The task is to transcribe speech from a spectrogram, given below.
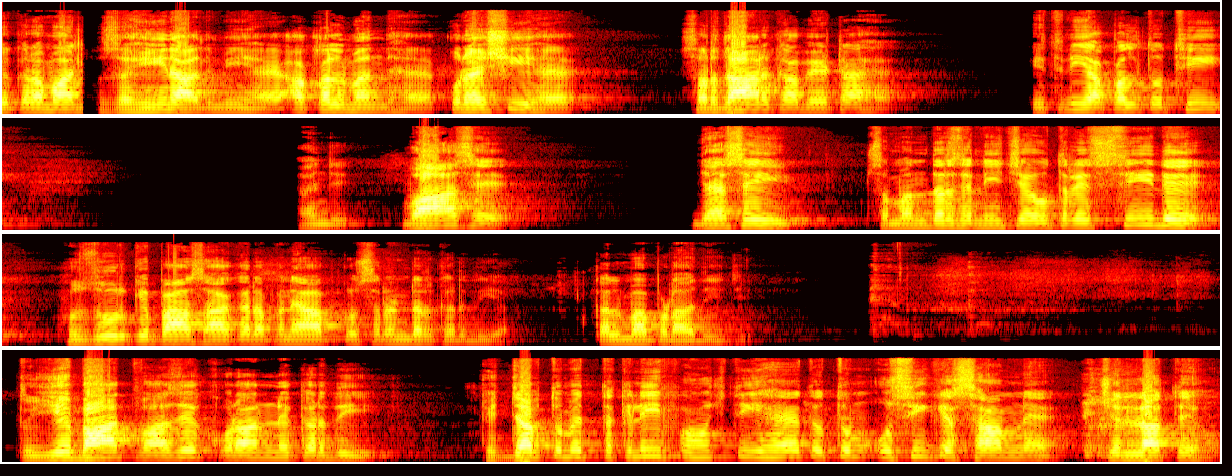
اکرما ذہین آدمی ہے عقل مند ہے، قریشی ہے، سردار کا بیٹا ہے۔ اتنی عقل تو تھی۔ ہاں جی وہاں سے جیسے ہی سمندر سے نیچے اترے، سیدھے حضور کے پاس آ کر اپنے آپ کو سرنڈر کر دیا۔ کلمہ پڑھا دیجیے۔ تو یہ بات واضح قرآن نے کر دی کہ جب تمہیں تکلیف پہنچتی ہے تو تم اسی کے سامنے چلاتے ہو۔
